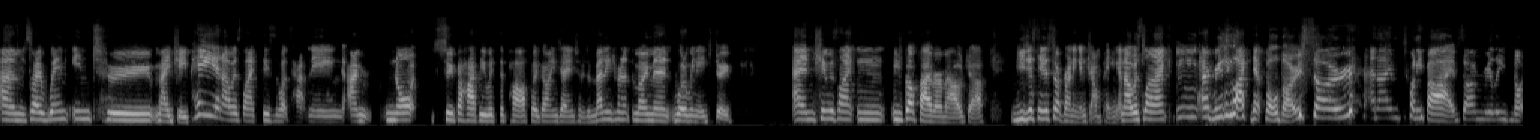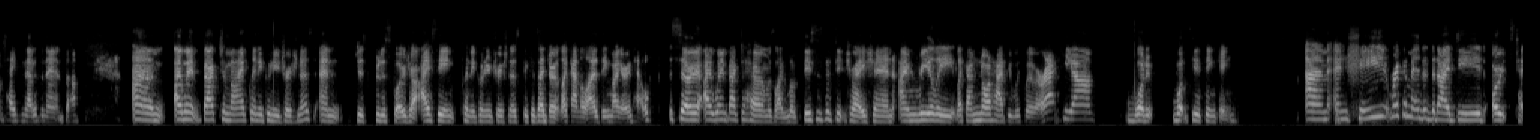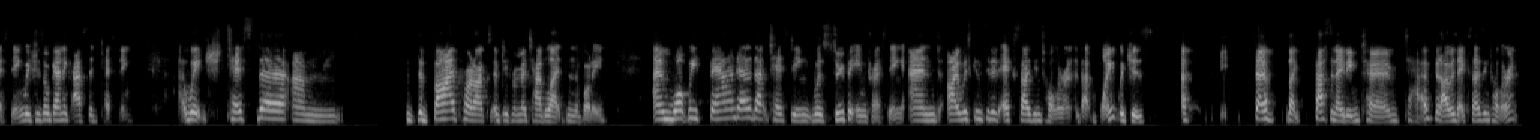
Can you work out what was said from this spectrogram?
Um, so I went into my GP and I was like, this is what's happening. I'm not super happy with the path we're going down in terms of management at the moment. What do we need to do? And she was like, mm, You've got fibromyalgia. You just need to stop running and jumping. And I was like, mm, I really like netball though. So, and I'm 25. So I'm really not taking that as an answer. Um, I went back to my clinical nutritionist and just for disclosure, I see clinical nutritionist because I don't like analyzing my own health. So I went back to her and was like, look, this is the situation. I'm really like I'm not happy with where we're at here. What what's your thinking? Um, and she recommended that I did OATs testing, which is organic acid testing, which tests the um, the byproducts of different metabolites in the body. And what we found out of that testing was super interesting. And I was considered exercise intolerant at that point, which is a, a like fascinating term to have, but I was exercise intolerant.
